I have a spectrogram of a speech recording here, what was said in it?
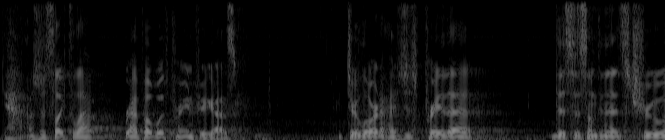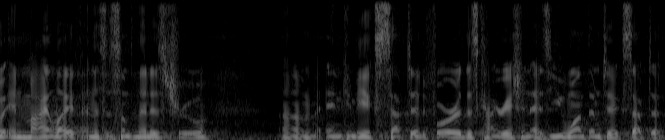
Yeah, I'd just like to wrap up with praying for you guys. Dear Lord, I just pray that this is something that's true in my life, and this is something that is true um, and can be accepted for this congregation as you want them to accept it.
